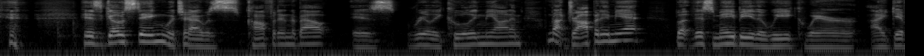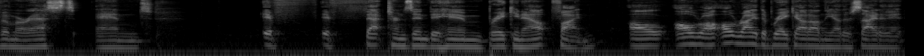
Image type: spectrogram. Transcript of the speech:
his ghosting, which I was confident about, is really cooling me on him. I'm not dropping him yet, but this may be the week where I give him a rest and if if that turns into him breaking out, fine. I'll I'll I'll ride the breakout on the other side of it.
